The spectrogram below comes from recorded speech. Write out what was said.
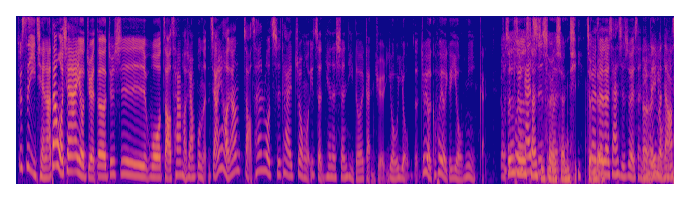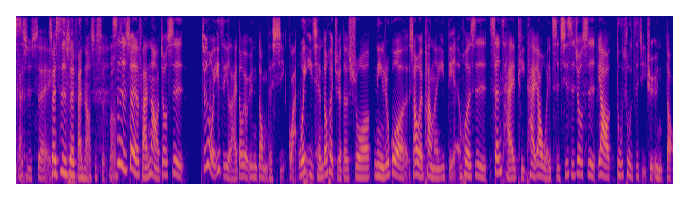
就是以前啦，但我现在有觉得，就是我早餐好像不能这样，因为好像早餐如果吃太重，我一整天的身体都会感觉油油的，就有一个会有一个油腻感。就是不应该吃什么身体，对对对，三十岁的身体等你们等到四十岁，所以四十岁烦恼是什么？四十岁的烦恼就是。就是我一直以来都有运动的习惯，我以前都会觉得说，你如果稍微胖了一点，或者是身材体态要维持，其实就是要督促自己去运动。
